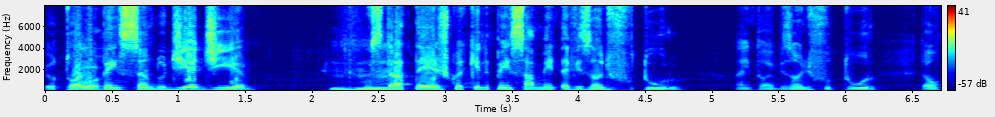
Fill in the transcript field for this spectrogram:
eu tô ali pensando o dia a dia. Uhum. O estratégico é aquele pensamento, é visão de futuro. né? Então, é visão de futuro. Então,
